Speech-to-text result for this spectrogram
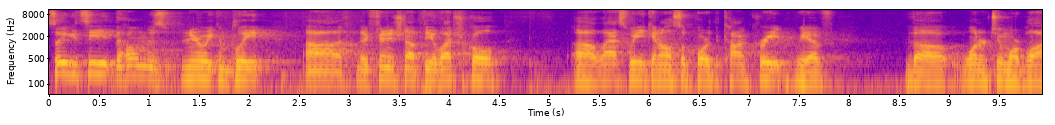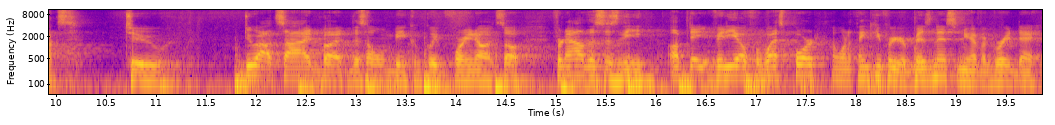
So you can see the home is nearly complete. Uh, they finished up the electrical uh, last week and also poured the concrete. We have the one or two more blocks to do outside, but this home will be complete before you know it. So for now, this is the update video for Westport. I want to thank you for your business and you have a great day.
